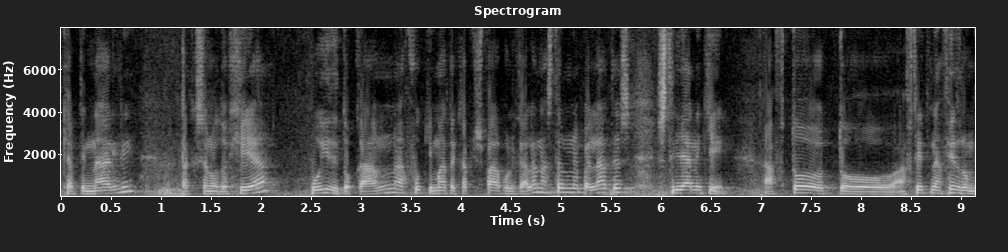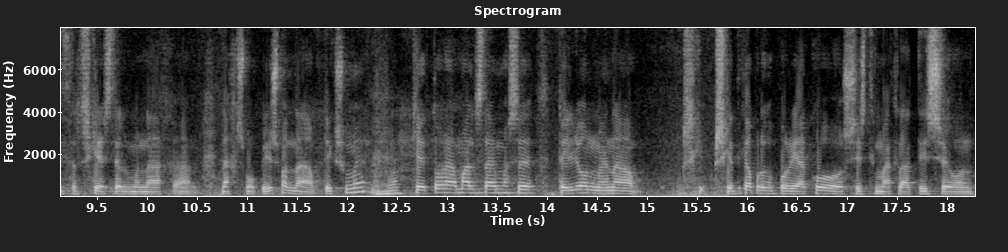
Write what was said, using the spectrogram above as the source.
Και απ' την άλλη, τα ξενοδοχεία που ήδη το κάνουν, αφού κοιμάται κάποιος πάρα πολύ καλά, να στέλνουν πελάτες στη Λιανική. Αυτό το, αυτή την αφίδρομη σχέση θέλουμε να, να χρησιμοποιήσουμε, να αναπτύξουμε. Και τώρα, μάλιστα, είμαστε, τελειώνουμε ένα σχετικά πρωτοποριακό σύστημα κρατήσεων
